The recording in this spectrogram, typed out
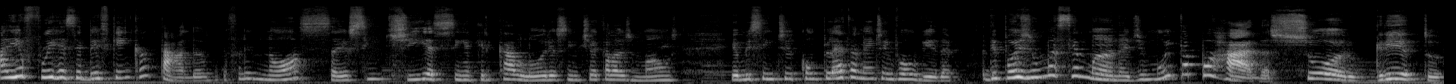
Aí eu fui receber, fiquei encantada. Eu falei, nossa, eu senti assim aquele calor, eu senti aquelas mãos, eu me senti completamente envolvida. Depois de uma semana de muita porrada, choro, grito,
